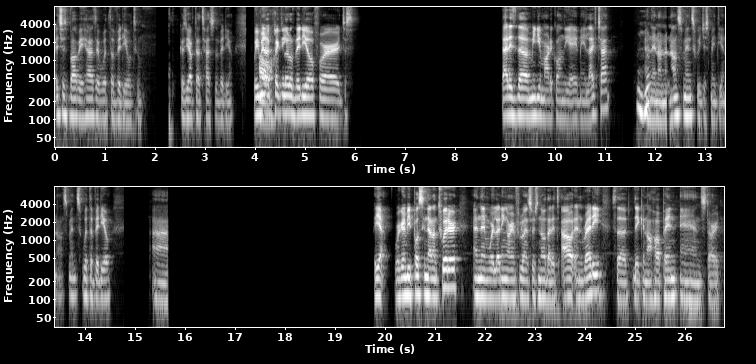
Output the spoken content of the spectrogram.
It's just Bobby has it with the video too, because you have to attach the video. We made oh. a quick little video for just. That is the Medium article on the AMA live chat. Mm-hmm. And then on announcements, we just made the announcements with the video. Uh, but yeah, we're going to be posting that on Twitter. And then we're letting our influencers know that it's out and ready so they can all hop in and start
